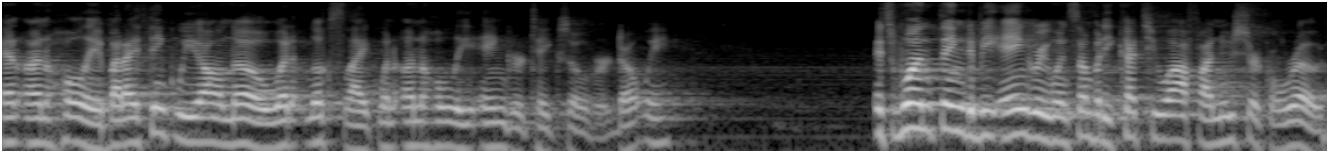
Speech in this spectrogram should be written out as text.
and unholy, but I think we all know what it looks like when unholy anger takes over, don't we? It's one thing to be angry when somebody cuts you off on New Circle Road.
